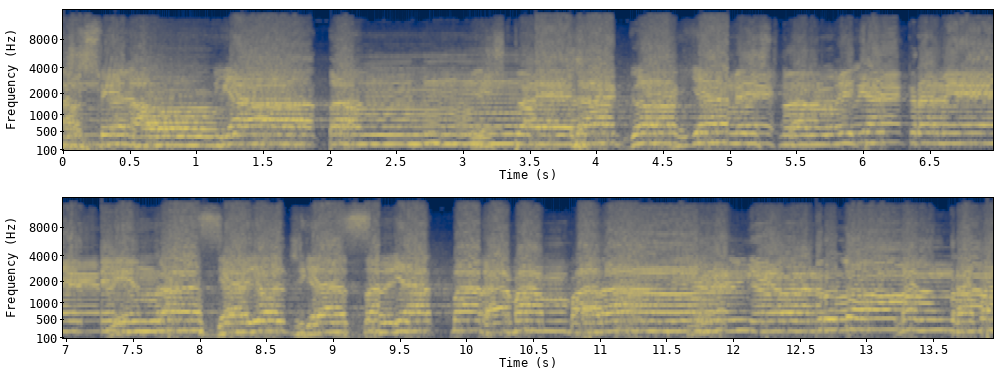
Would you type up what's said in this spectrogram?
अश्विनौ व्याप्तम् इष्टेशग्रह्य विष्णुर्विचक्रमे इन्द्रस्य युज्य सर्यत्परमम् पराण्यवनृतो मन्त्रपर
